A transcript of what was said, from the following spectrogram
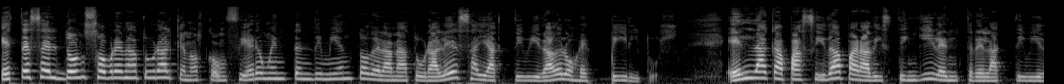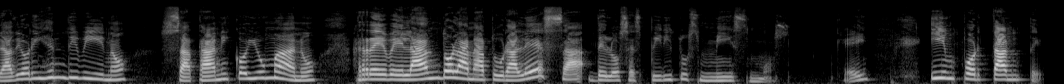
Este es el don sobrenatural que nos confiere un entendimiento de la naturaleza y actividad de los espíritus. Es la capacidad para distinguir entre la actividad de origen divino, satánico y humano, revelando la naturaleza de los espíritus mismos. Importante.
